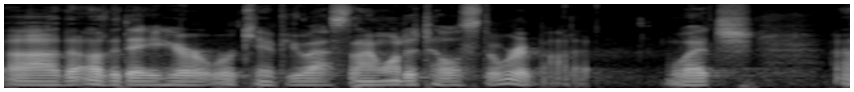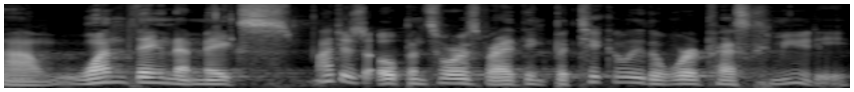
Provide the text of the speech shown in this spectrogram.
uh, the other day here at WordCamp US, and I want to tell a story about it. Which um, one thing that makes not just open source, but I think particularly the WordPress community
